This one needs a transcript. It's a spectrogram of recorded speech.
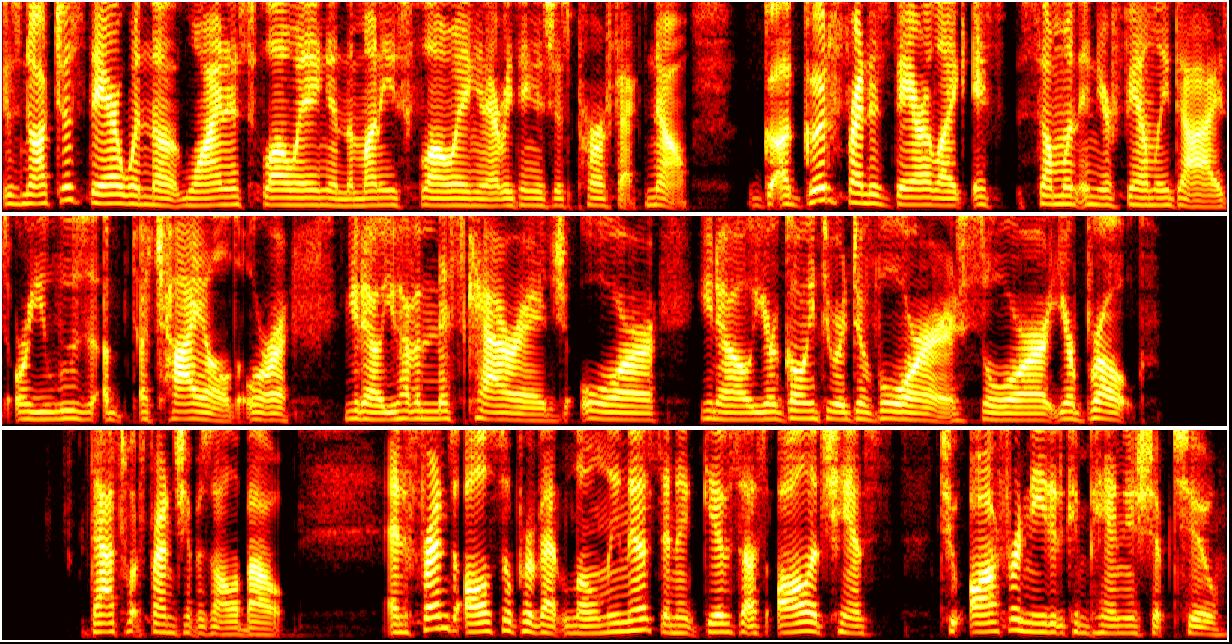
is not just there when the wine is flowing and the money's flowing and everything is just perfect. No, a good friend is there like if someone in your family dies or you lose a, a, child or you know you have a miscarriage or you know you're going through a divorce or you're broke. That's what friendship is all about. And friends also prevent loneliness and it gives us all a chance to offer needed companionship too.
